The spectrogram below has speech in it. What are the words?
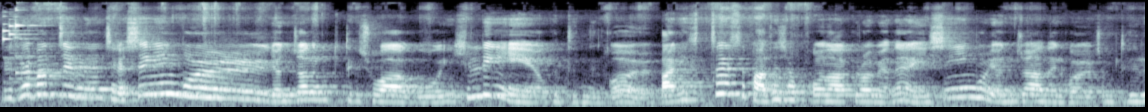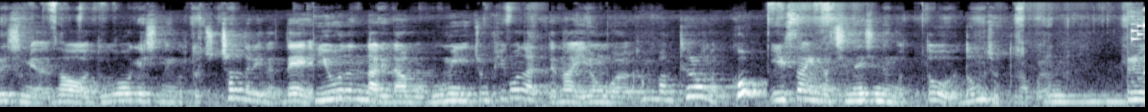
그리고 세 번째는 제가 싱잉볼 연주하는 것도 되게 좋아하고 힐링이에요. 그 듣는 걸. 많이 스트레스 받으셨거나 그러면은 이 싱잉볼 연주하는 걸 좀 들으시면서 누워 계시는 것도 추천드리는데 비 오는 날이나 뭐 몸이 좀 피곤할 때나 이런 걸 한번 틀어놓고 일상에서 지내시는 것도 너무 좋더라고요. 음. 그리고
